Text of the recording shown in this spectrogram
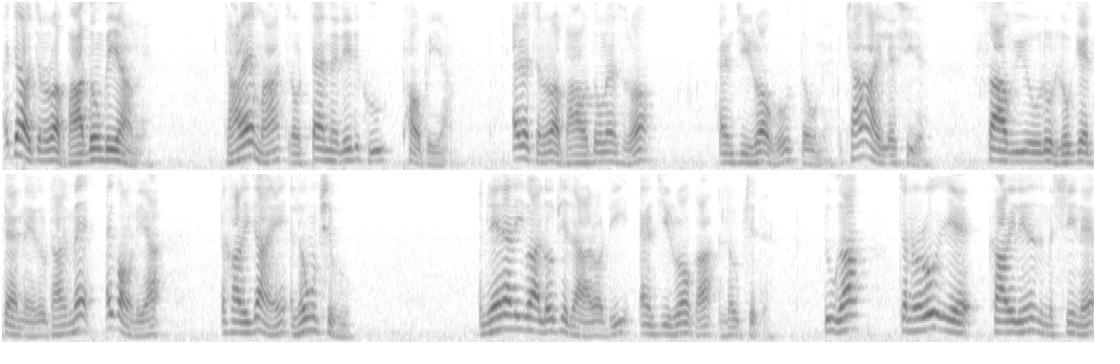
အဲ့ကြောင့်ကျွန်တော်တို့ကဘာသုံးပေးရမလဲ ဂျားထဲမှာကျွန်တော်တန်နယ်လေးတစ်ခုဖောက်ပေးရမယ်အဲ့တော့ကျွန်တော်တို့ကဘာကိုသုံးလဲဆိုတော့ ng rock ကိုသုံးတယ်တခြားဟာတွေလည်းရှိတယ် savio တို့ local တန်နယ်တို့ဒါပေမဲ့အဲ့ကောင်တွေကတခါလေကြာရင်အလုံးမဖြစ်ဘူးအများအားဖြင့်အလုပ်ဖြစ်တာကတော့ဒီ ng rock ကအလုပ်ဖြစ်တယ်သူကကျွန်တော်တို့ရဲ့ Kali Linux machine နဲ့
